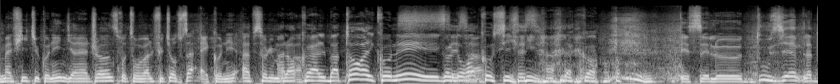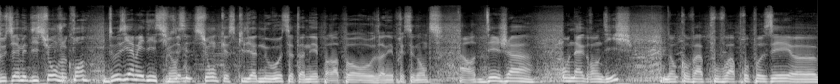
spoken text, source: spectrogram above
ma fille, tu connais Indiana Jones, Retour vers le futur, tout ça, elle connaît absolument Alors pas. Alors que Albator, elle connaît et Goldorak aussi. D'accord. Et c'est le 12 la 12e édition, je crois 12e édition. 12e édition, qu'est-ce qu'il y a de nouveau cette année par rapport aux années précédentes? Alors déjà, on a grandi, donc on va pouvoir proposer euh,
